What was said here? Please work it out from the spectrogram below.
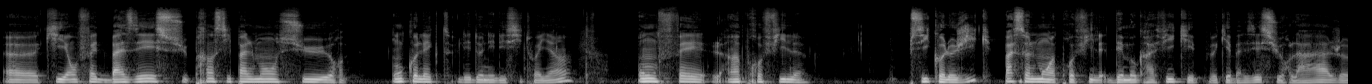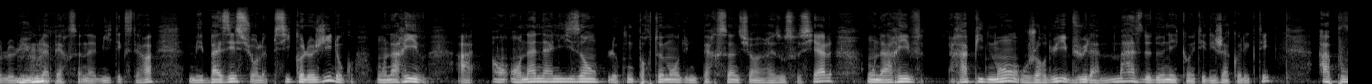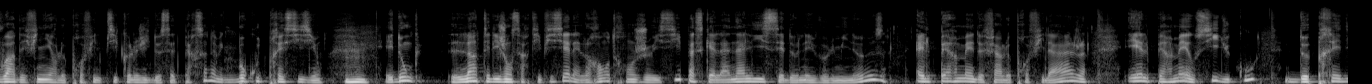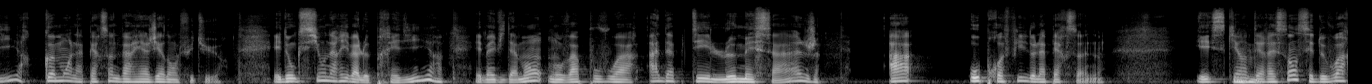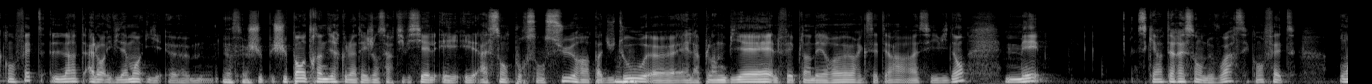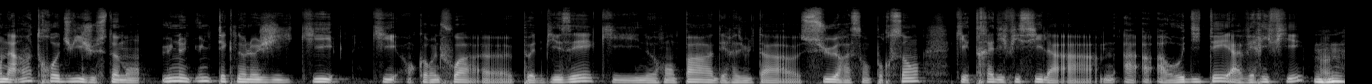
euh, qui est en fait basé principalement sur on collecte les données des citoyens, on fait un profil psychologique, pas seulement un profil démographique qui est, qui est basé sur l'âge, le lieu où Mhm. la personne habite, etc., mais basé sur la psychologie. Donc on arrive à, en, en analysant le comportement d'une personne sur un réseau social, on arrive rapidement, aujourd'hui, vu la masse de données qui ont été déjà collectées, à pouvoir définir le profil psychologique de cette personne avec beaucoup de précision. Mhm. Et donc, l'intelligence artificielle, elle rentre en jeu ici parce qu'elle analyse ces données volumineuses, elle permet de faire le profilage et elle permet aussi, du coup, de prédire comment la personne va réagir dans le futur. Et donc, si on arrive à le prédire, eh bien évidemment, on va pouvoir adapter le message à, au profil de la personne. Et ce qui est Mhm. intéressant, c'est de voir qu'en fait, alors évidemment, euh, je ne suis pas en train de dire que l'intelligence artificielle est, est à 100% sûre, hein, pas du tout. Euh, elle a plein de biais, elle fait plein d'erreurs, etc. hein, c'est évident. Mais ce qui est intéressant de voir, c'est qu'en fait, on a introduit justement une, une technologie qui, qui, encore une fois, euh, peut être biaisée, qui ne rend pas des résultats sûrs à 100%, qui est très difficile à, à- à- à auditer, à vérifier. hein.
